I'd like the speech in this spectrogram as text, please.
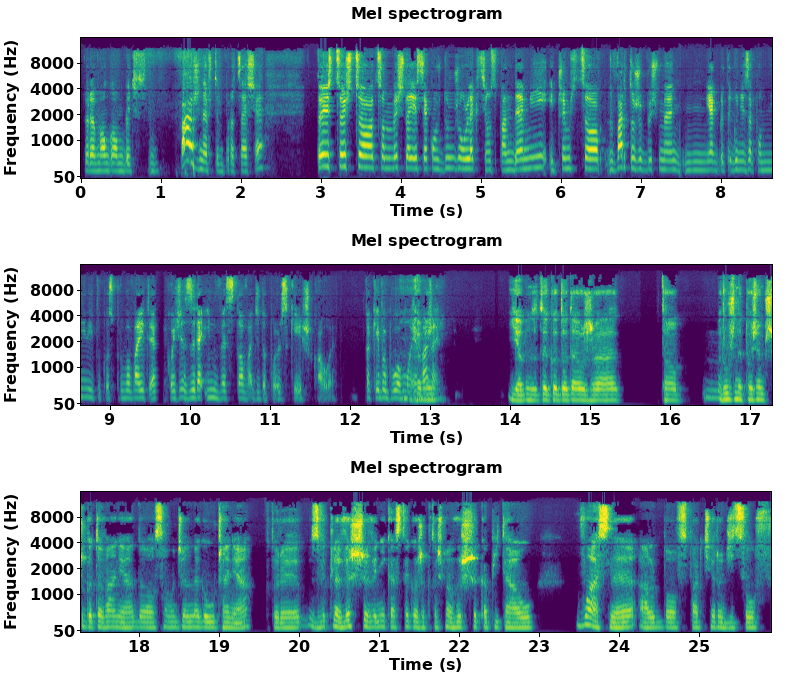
które mogą być ważne w tym procesie, to jest coś, co, co myślę jest jakąś dużą lekcją z pandemii i czymś, co warto, żebyśmy jakby tego nie zapomnieli, tylko spróbowali to jakoś zreinwestować do polskiej szkoły. Takie by było moje ja marzenie. ja bym do tego dodał, że to różny poziom przygotowania do samodzielnego uczenia, który zwykle wyższy wynika z tego, że ktoś ma wyższy kapitał własny albo wsparcie rodziców,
